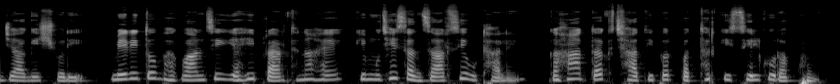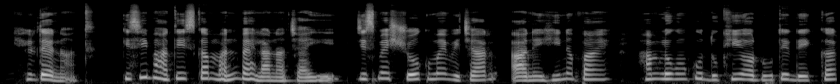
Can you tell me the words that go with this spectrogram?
जागेश्वरी मेरी तो भगवान से यही प्रार्थना है कि मुझे संसार से उठा लें। कहाँ तक छाती पर पत्थर की सिल को रखूँ? हृदयनाथ, किसी भांति इसका मन बहलाना चाहिए, जिसमें शोक में विचार आने ही न पाए। हम लोगों को दुखी और रोते देखकर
